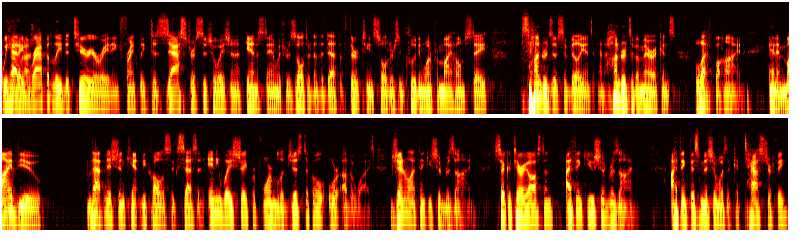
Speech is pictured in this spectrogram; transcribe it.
we had a what I a rapidly deteriorating, frankly, disastrous situation in Afghanistan, which resulted in the death of 13 soldiers, including one from my home state, hundreds of civilians, and hundreds of Americans left behind. And in my view, that mission can't be called a success in any way, shape, or form, logistical or otherwise. General, I think you should resign. Secretary Austin, I think you should resign. I think this mission was a catastrophe.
